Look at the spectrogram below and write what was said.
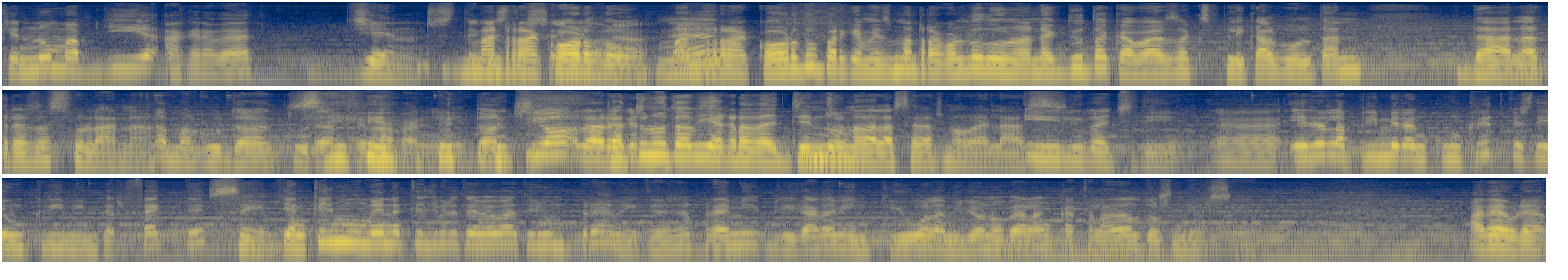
que no m'havia agradat gens. Me'n recordo, senyora, me'n eh? recordo, perquè a més me'n recordo d'una anècdota que vas explicar al voltant de la Teresa Solana. Amb el grup de lectura Sí. que va venir. Doncs jo, la Que a tu no t'havia agradat gens No. una de les seves novel·les. I li vaig dir. Eh, era la primera en concret, que es deia Un crim imperfecte, Sí. i en aquell moment aquell llibre també va tenir un premi, que és el Premi Brigada 21 a la millor novel·la en català del 2007. A veure,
